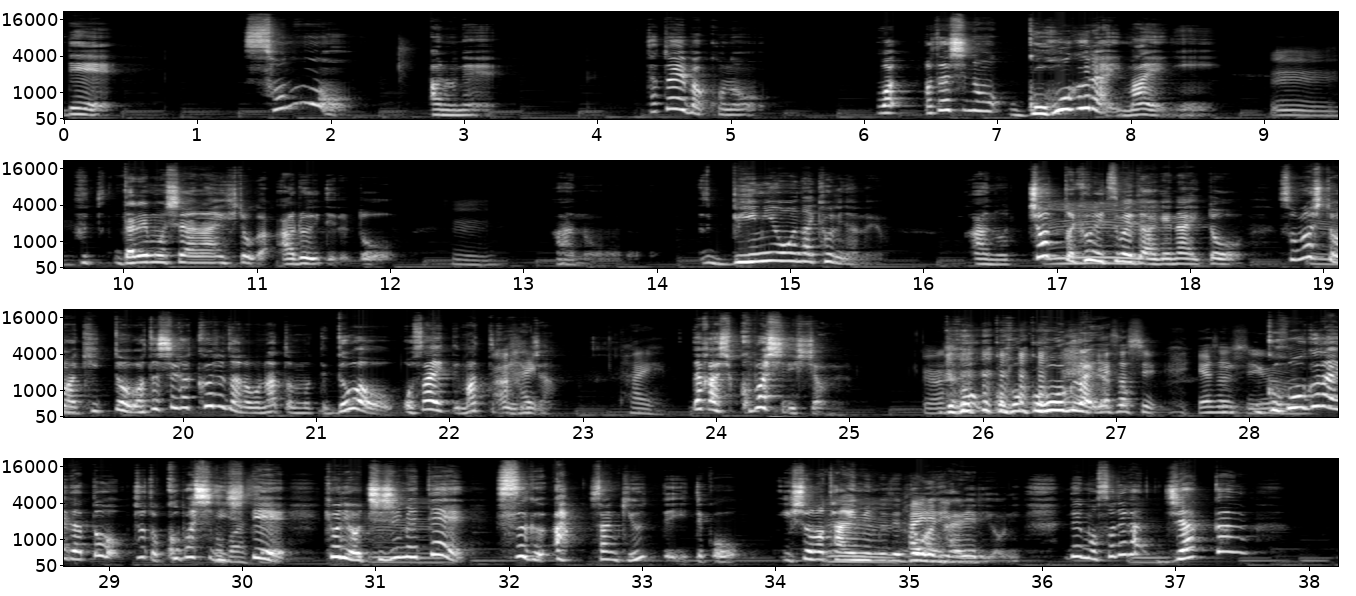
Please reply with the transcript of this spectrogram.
で、その、あのね、例えばこの、わ、私の5歩ぐらい前に、うん。ふ誰も知らない人が歩いてると、うん。あの、微妙な距離なのよ。あの、ちょっと距離詰めてあげないと、その人はきっと私が来るだろうなと思ってドアを押さえて待ってくれるじゃん。はい。だから小走りしちゃうのよ。あ5歩、5歩、5歩ぐらいだと 優。しい。優しい。5歩ぐらいだと、ちょっと小走りして、距離を縮めて、すぐ、あ、サンキューって言って、こう、一緒のタイミングでドアに入れるように。でも、それが若干、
